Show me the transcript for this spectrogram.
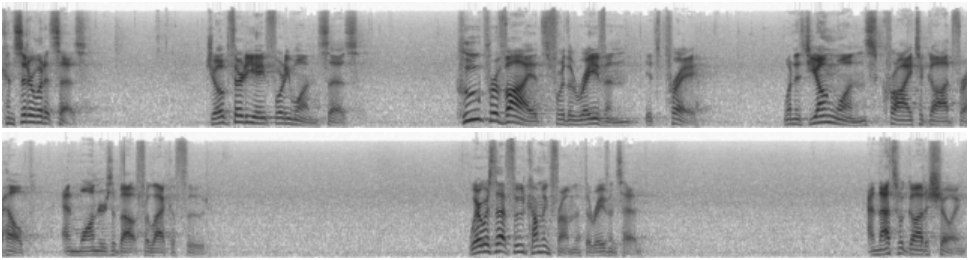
Consider what it says. Job 38 41 says, Who provides for the raven its prey when its young ones cry to God for help and wanders about for lack of food? Where was that food coming from that the ravens had? And that's what God is showing.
